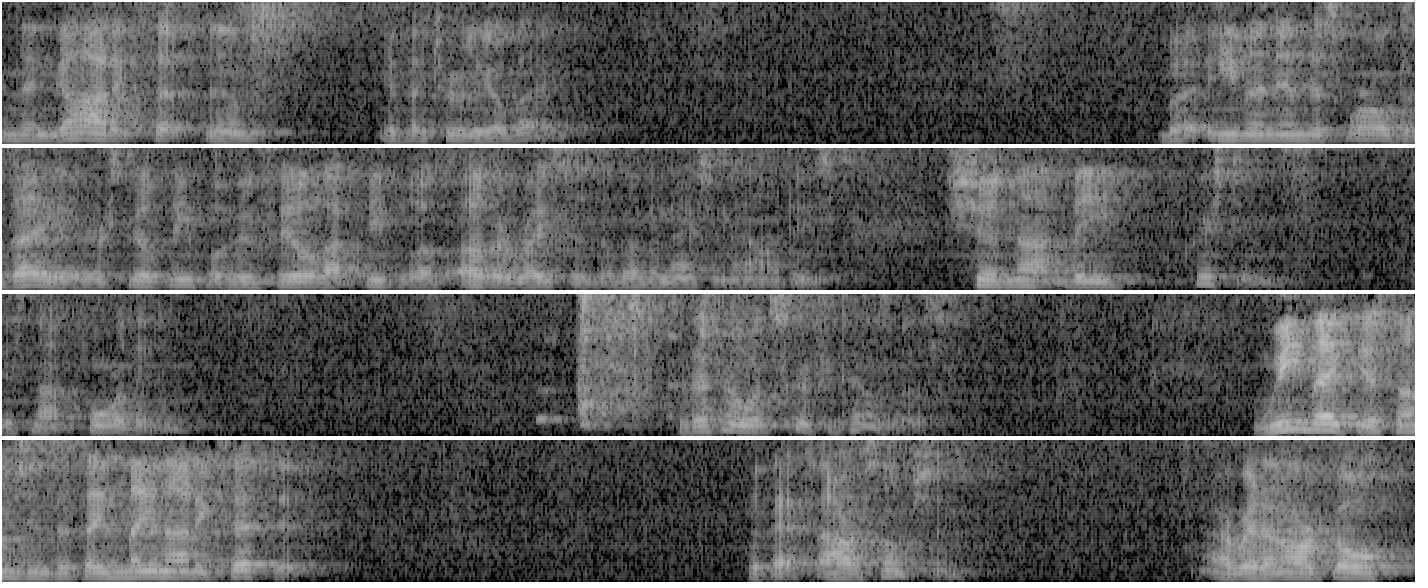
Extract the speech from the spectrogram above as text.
and then God accepts them if they truly obey. But even in this world today, there are still people who feel like people of other races, of other nationalities, should not be Christians. It's not for them. But that's not what the Scripture tells us. We make the assumption that they may not accept it. But that's our assumption. I read an article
